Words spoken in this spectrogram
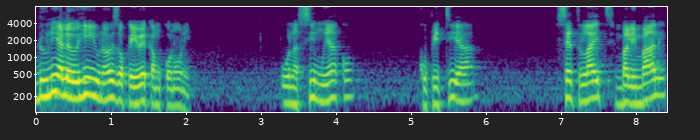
Dunia leo hii unaweza ukaiweka mkononi, una simu yako kupitia satellite mbalimbali,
